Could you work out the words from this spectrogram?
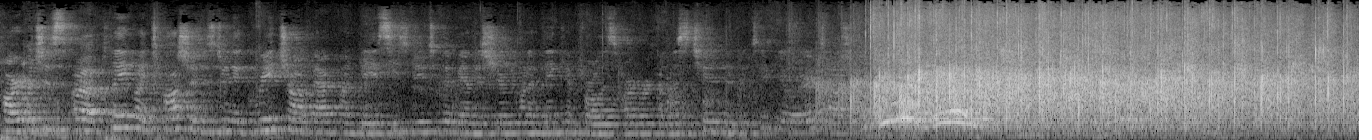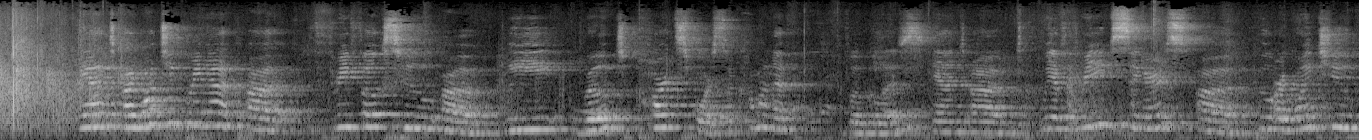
part, which is uh, played by Tasha, who's doing a great job back on bass. He's new to the band this year. We want to thank him for all his hard work on this tune in particular. Tasha. And I want to bring up uh, three folks who uh, we wrote parts for. So come on up, vocalists. And uh, we have three singers uh, who are going to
